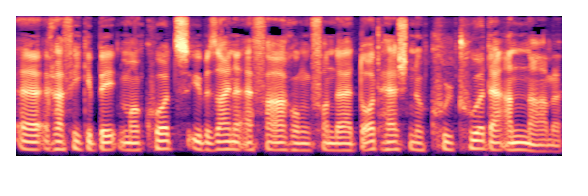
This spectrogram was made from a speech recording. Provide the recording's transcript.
äh, Raffi gebeten, mal kurz über seine Erfahrung von der dort herrschenden Kultur der Annahme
